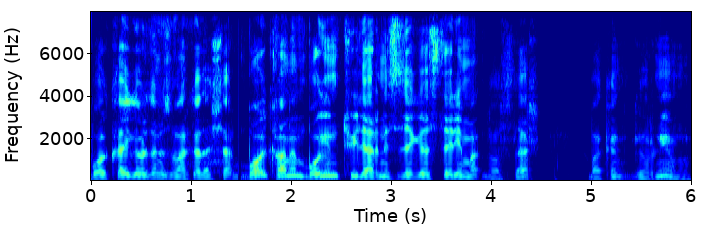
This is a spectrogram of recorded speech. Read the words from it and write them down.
Boyka'yı gördünüz mü arkadaşlar? Boyka'nın boyun tüylerini size göstereyim dostlar. Bakın görünüyor mu?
